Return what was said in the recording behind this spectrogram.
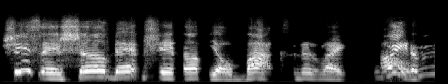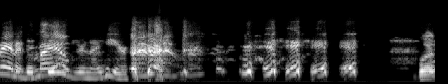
She said, shove that shit up your box. And it's like, wait Oh, a minute, the ma'am. children are here. But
